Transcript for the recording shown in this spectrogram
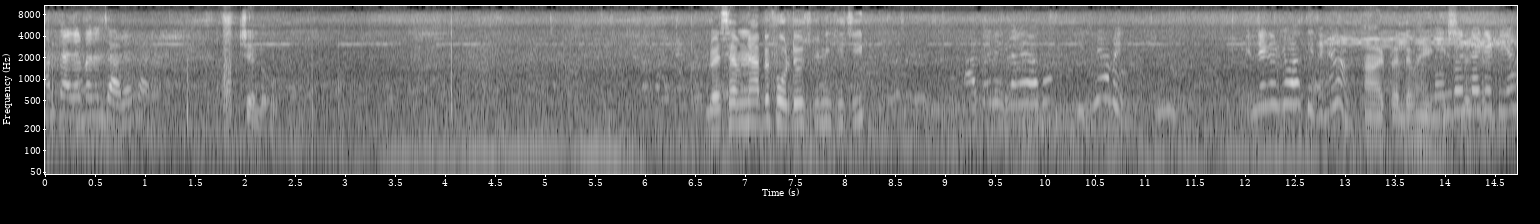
हम पैदल पैदल जा रहे हैं सारे। चलो। वैसे हमने यहाँ पे फ़ोटोज़ क्यों नहीं खींची। है यहाँ को खींचनी अभी। इंडिया गेट के पास खींचेंगे ना? पहले वहीं खींच लेते गेट हैं।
